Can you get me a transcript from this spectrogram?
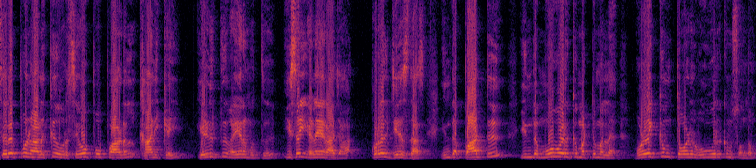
சிறப்பு நாளுக்கு ஒரு சிவப்பு பாடல் காணிக்கை எழுத்து வைரமுத்து இசை இளையராஜா குரல் ஜேசுதாஸ். இந்த பாட்டு இந்த மூவருக்கு மட்டுமல்ல உழைக்கும் தோழர் ஒவ்வொருக்கும் சொந்தம்.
